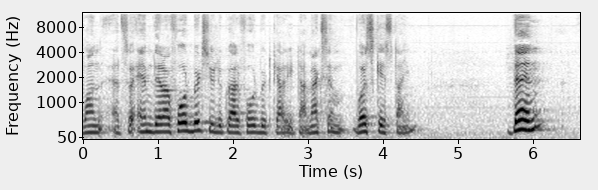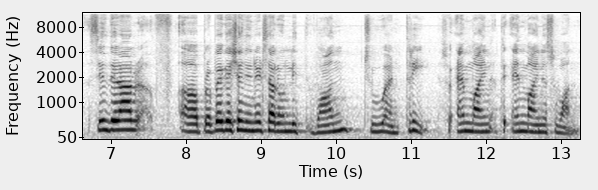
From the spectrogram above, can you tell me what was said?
1 so m there are 4 bits you require 4 bit carry time maximum worst case time. Then since there are uh, propagation units are only 1, 2 and 3. So, m minus n minus 1.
